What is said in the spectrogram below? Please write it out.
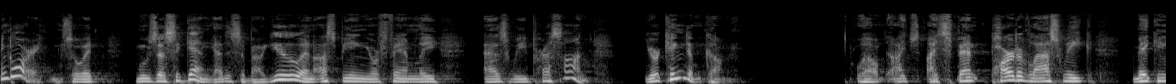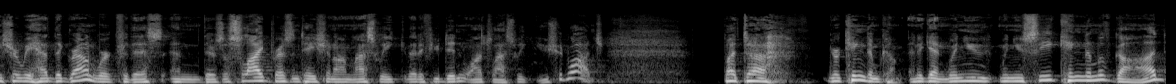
and glory. And so it moves us again. God, it's about you and us being your family as we press on. Your kingdom come. Well, I, I spent part of last week making sure we had the groundwork for this, and there's a slide presentation on last week that if you didn't watch last week, you should watch. But uh, your kingdom come, and again, when you when you see kingdom of God,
